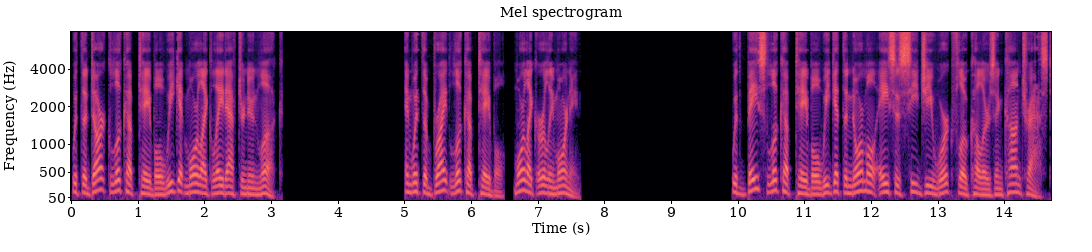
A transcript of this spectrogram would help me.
With the dark lookup table we get more like late afternoon look. And with the bright lookup table, more like early morning. With base lookup table we get the normal ACES CG workflow colors and contrast.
